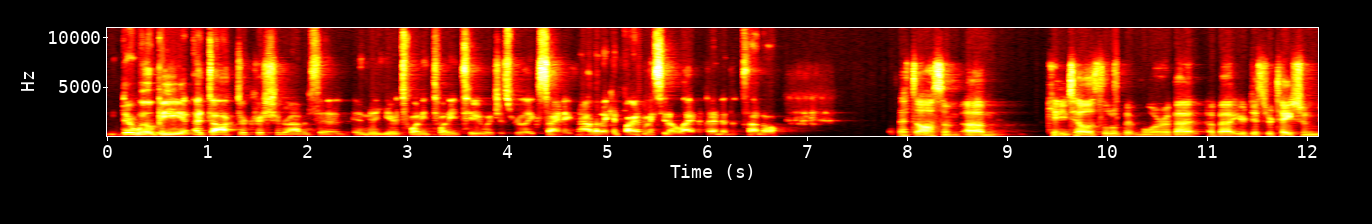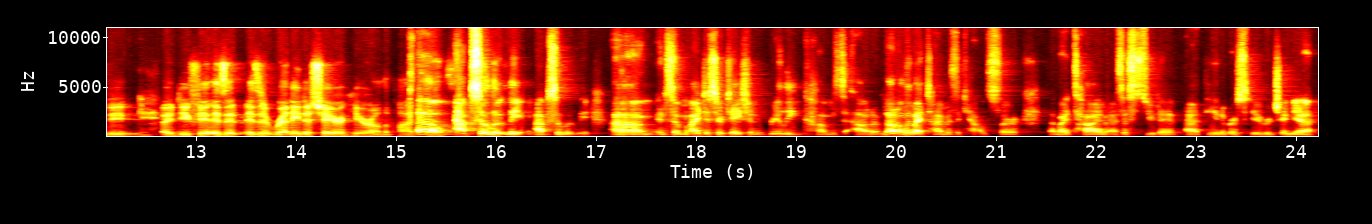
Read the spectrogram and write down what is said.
there will be a Dr. Christian Robinson in the year 2022, which is really exciting now that I can finally see the light at the end of the tunnel. That's awesome. Um, can you tell us a little bit more about about your dissertation? Do you, uh, do you feel is it is it ready to share here on the podcast? Oh, absolutely, absolutely. Um, and so my dissertation really comes out of not only my time as a counselor, but my time as a student at the University of Virginia.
